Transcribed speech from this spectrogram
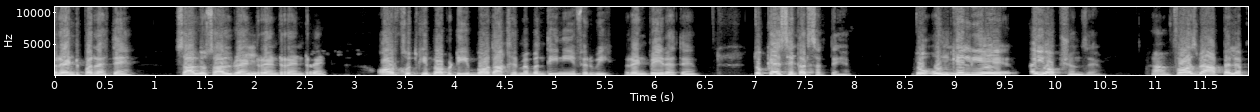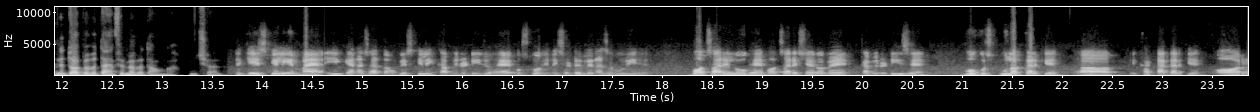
रेंट पर रहते हैं। सालों साल रेंट रेंट रेंट रेंट और खुद की प्रॉपर्टी बहुत आखिर में बनती नहीं है फिर भी रेंट पे ही रहते हैं। तो कैसे कर सकते हैं? तो उनके लिए कई ऑप्शन है। हाँ फौज में आप पहले अपने तौर पे बताएँ, फिर मैं बताऊँगा देखिए, इसके लिए मैं ये कहना चाहता हूँ कि इसके लिए कम्युनिटी जो है, उसको इनिशिएटिव लेना ज़रूरी है। बहुत सारे लोग हैं, बहुत सारे शहरों में कम्युनिटीज हैं, वो कुछ पुल अप करके इकट्ठा करके और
